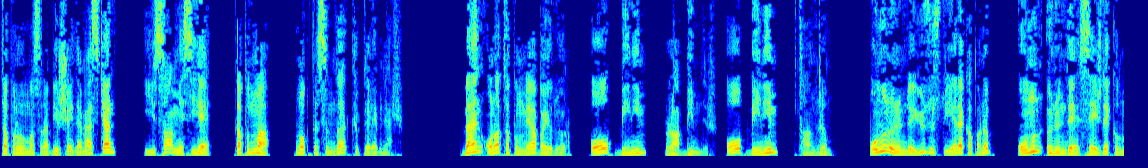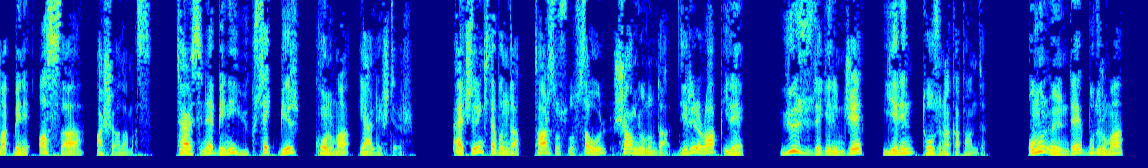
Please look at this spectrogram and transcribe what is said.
tapınılmasına bir şey demezken İsa Mesih'e tapınma noktasında küplere biner. Ben ona tapınmaya bayılıyorum. O benim Rabbimdir. O benim Tanrım. Onun önünde yüzüstü yere kapanıp onun önünde secde kılmak beni asla aşağılamaz. Tersine beni yüksek bir konuma yerleştirir. Elçilerin kitabında Tarsuslu Saul Şam yolunda diri Rab ile yüz yüze gelince yerin tozuna kapandı. Onun önünde bu duruma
